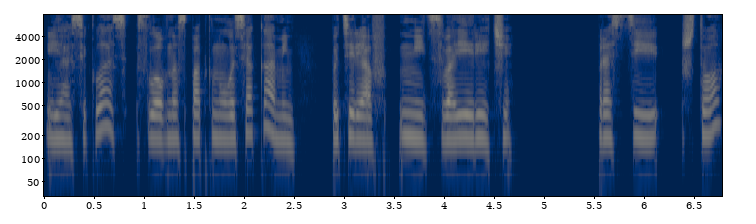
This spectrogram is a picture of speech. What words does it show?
Я осеклась, словно споткнулась о камень, потеряв нить своей речи. «Прости, что?»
